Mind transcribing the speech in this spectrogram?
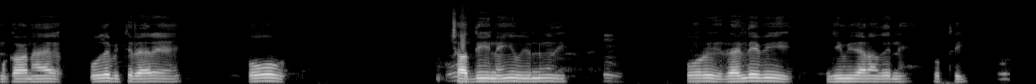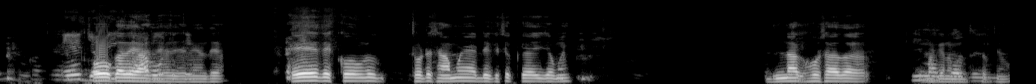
ਮਕਾਨ ਹੈ ਉਹਦੇ ਵਿੱਚ ਰਹਿ ਰਹੇ ਹਾਂ ਉਹ ਸ਼ਾਦੀ ਨਹੀਂ ਹੋਈ ਉਹਨਾਂ ਦੀ ਹੂੰ ਔਰ ਰਹਿੰਦੇ ਵੀ ਜ਼ਿਮੀਂਦਾਰਾਂ ਦੇ ਨੇ ਉੱਥੇ ਹੀ ਇਹ ਉਹ ਕਦੇ ਖਰਾਬ ਹੋ ਆਉਂਦੇ ਚੁੱਕੀ ਰਹਿੰਦੇ ਆ ਇਹ ਦੇਖੋ ਹੁਣ ਤੁਹਾਡੇ ਸਾਹਮਣੇ ਡਿੱਗ ਚੁੱਕਿਆ ਜੀ ਜਮਾਂ ਜਿੰਨਾ ਕੁ ਹੋ ਸਕਦਾ ਮੈਂ ਕਹਿੰਦਾ ਮਦਦ ਕਰਦੇ ਹਾਂ?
